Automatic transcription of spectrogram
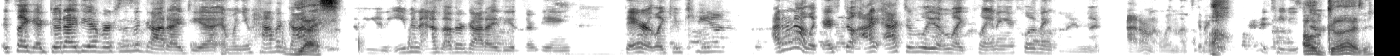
it's like a good idea versus a God idea. And when you have a God yes. idea, and even as other God ideas are being there, like you can't, I don't know, like I still, I actively am like planning a clothing line that I don't know when that's gonna go. A TV oh, good.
